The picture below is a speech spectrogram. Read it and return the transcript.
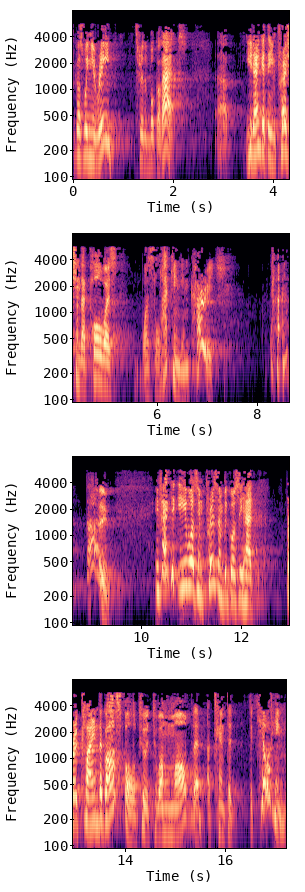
Because when you read through the book of Acts, uh, you don't get the impression that Paul was, was lacking in courage. no. In fact, he was in prison because he had proclaimed the gospel to, to a mob that attempted to kill him.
